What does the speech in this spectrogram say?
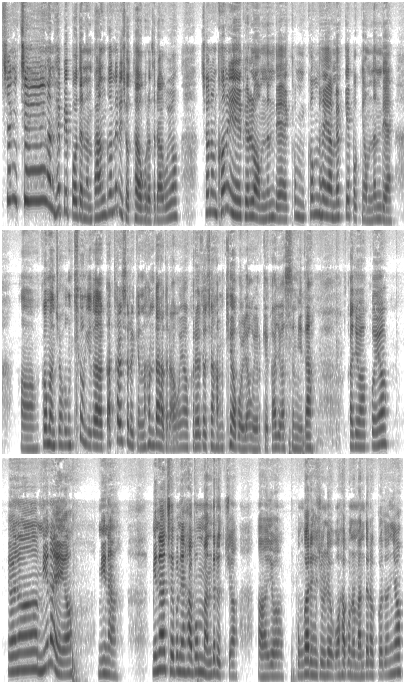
쨍쨍한 햇빛보다는 반그늘이 좋다고 그러더라고요. 저는 금이 별로 없는데, 금, 금 해야 몇 개밖에 없는데, 어, 금은 조금 키우기가 까탈스럽기는 한다 하더라고요. 그래도 저 한번 키워보려고 이렇게 가져왔습니다. 가져왔고요. 얘는 미나예요. 미나. 미나 저번에 화분 만들었죠. 어, 요 본가리 해주려고 화분을 만들었거든요.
